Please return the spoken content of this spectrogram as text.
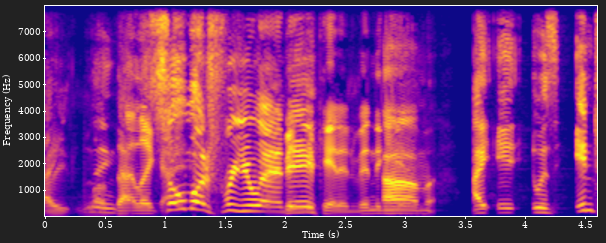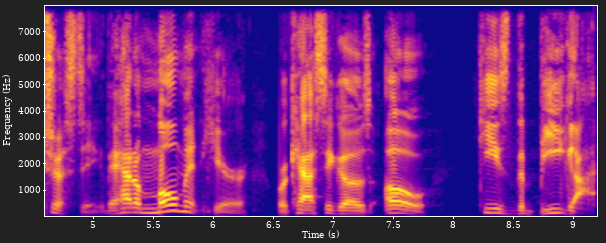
I love I that like- so much for you, Andy. Vindicated, vindicated. um, I it, it was interesting. They had a moment here where Cassie goes, "Oh, he's the B guy."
